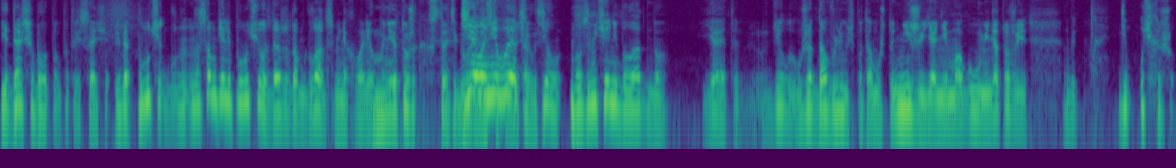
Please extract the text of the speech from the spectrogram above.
И дальше было потрясающе. Ребят, получи... на самом деле получилось, даже там Гланс меня хвалил. Мне тоже, кстати, говорили, Дело не что в этом. получилось. Дело... Но замечание было одно. Я это делаю, уже давлюсь, потому что ниже я не могу. У меня тоже есть... Он говорит, Дим, очень хорошо,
